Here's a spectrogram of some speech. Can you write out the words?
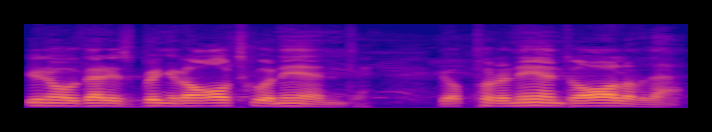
You know, that is bring it all to an end. He'll put an end to all of that.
